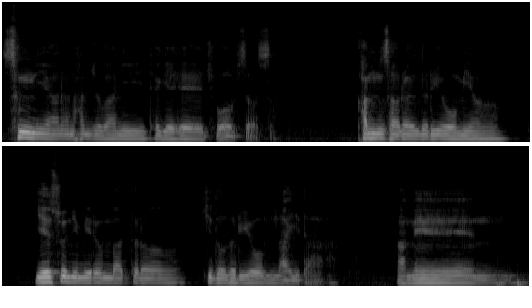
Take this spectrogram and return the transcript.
승리하는 한 주간이 되게 해 주옵소서. 감사를 드리오며 예수님 이름 받들어 기도드리옵나이다. 아멘.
